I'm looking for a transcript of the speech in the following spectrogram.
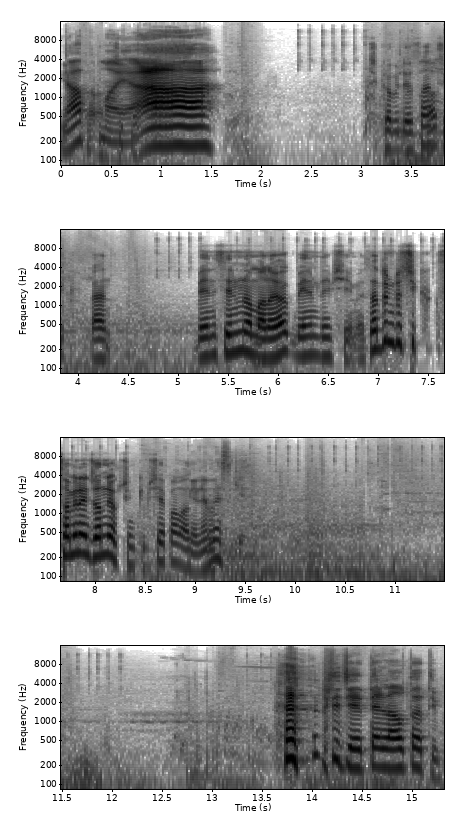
Yapma Tamam, ya. Çıkabiliyorsan Hop. çık. Ben benim senin de mana yok, benim de bir şeyim yok. Sen dümdüz çık. Samira'nın canı yok çünkü bir şey yapamaz. Gelemez ki. bir de CTRL 6 atayım.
